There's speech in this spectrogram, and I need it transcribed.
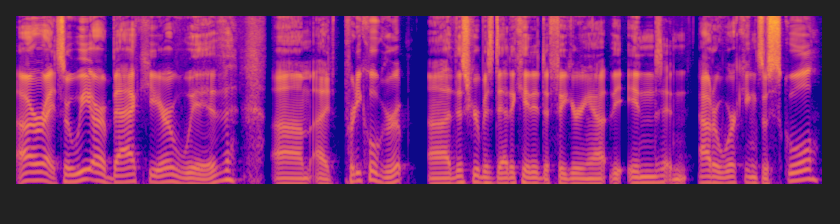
All right, so we are back here with um, a pretty cool group. Uh, this group is dedicated to figuring out the ins and outer workings of school.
